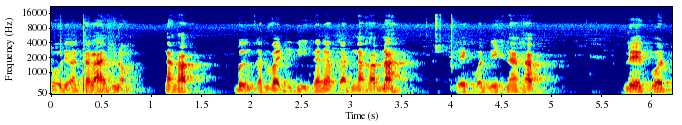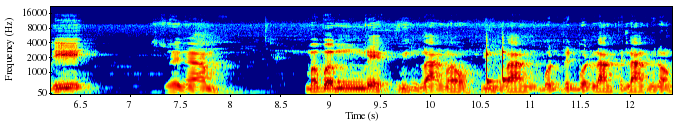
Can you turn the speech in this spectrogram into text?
ตัวนี่อันตรายพี่น้องนะครับ เบิ่งกันไว้ดีๆกันแล้วกันนะครับนะเลขวันนี้นะครับ เลขวันนี้สวยงาม มาเบิ่งเลขวิ่งล่างแล้ววิ่งล่างบนเป็นบนล่างเป็นล่างพี่น้อง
